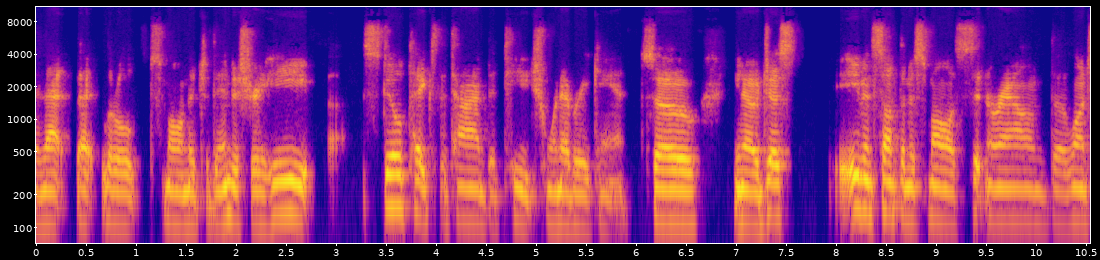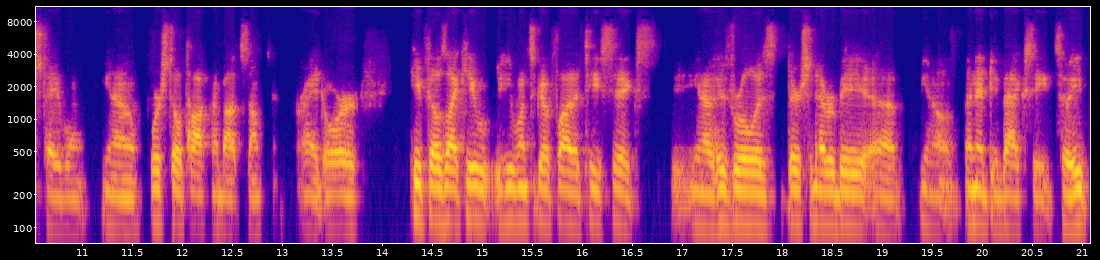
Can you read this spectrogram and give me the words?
in that that little small niche of the industry. He still takes the time to teach whenever he can. So you know just even something as small as sitting around the lunch table, you know, we're still talking about something, right? Or he feels like he he wants to go fly the T six. You know, his rule is there should never be a you know an empty back seat. So he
